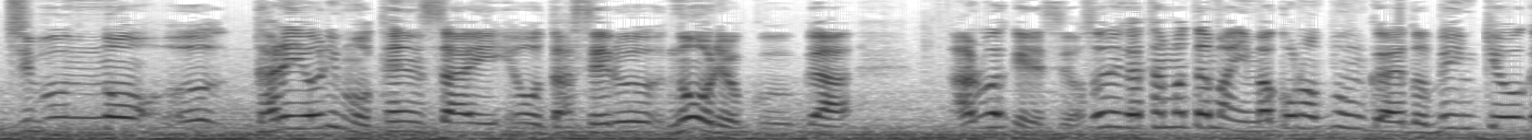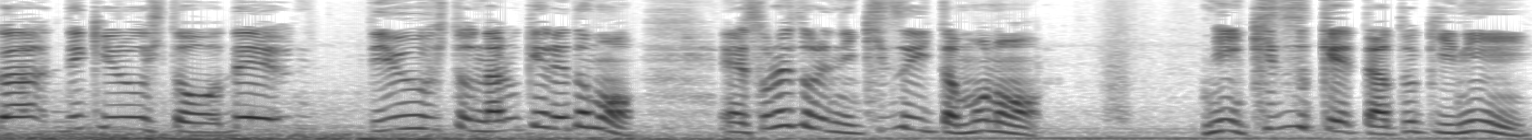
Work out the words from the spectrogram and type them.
自分の誰よりも天才を出せる能力があるわけですよ。それがたまたま今この文化やと勉強ができる人でっていう人になるけれども、え、それぞれに気づいたものに気づけたときに、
